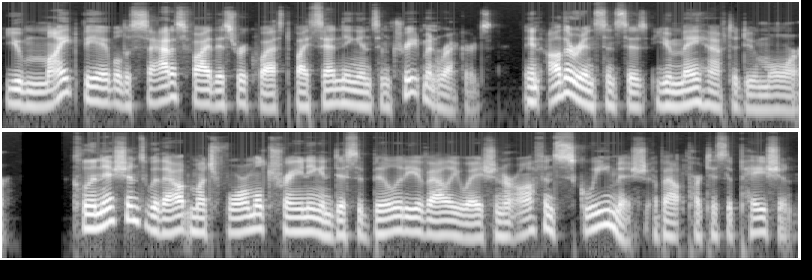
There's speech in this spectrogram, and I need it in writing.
you might be able to satisfy this request by sending in some treatment records. In other instances, you may have to do more. Clinicians without much formal training in disability evaluation are often squeamish about participation.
